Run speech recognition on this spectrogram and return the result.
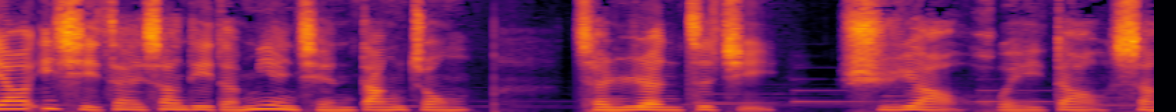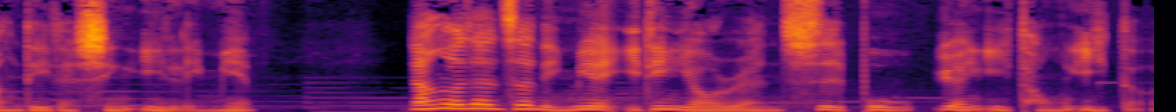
要一起在上帝的面前当中承认自己需要回到上帝的心意里面。然而在这里面，一定有人是不愿意同意的。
